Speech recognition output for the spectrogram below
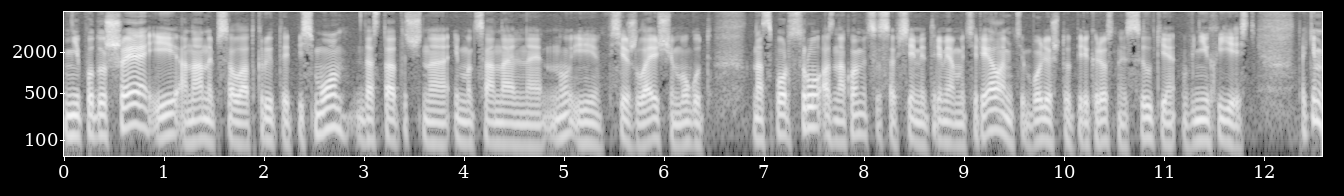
не по душе, и она написала открытое письмо, достаточно эмоциональное, ну и все желающие могут на Sports.ru ознакомиться со всеми тремя материалами, тем более, что перекрестные ссылки в них есть. Таким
